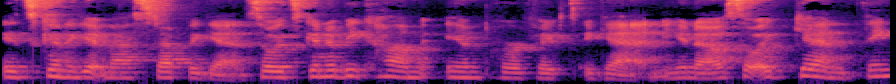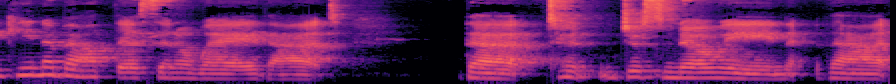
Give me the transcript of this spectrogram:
it's going to get messed up again. So it's going to become imperfect again, you know? So again, thinking about this in a way that that to, just knowing that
